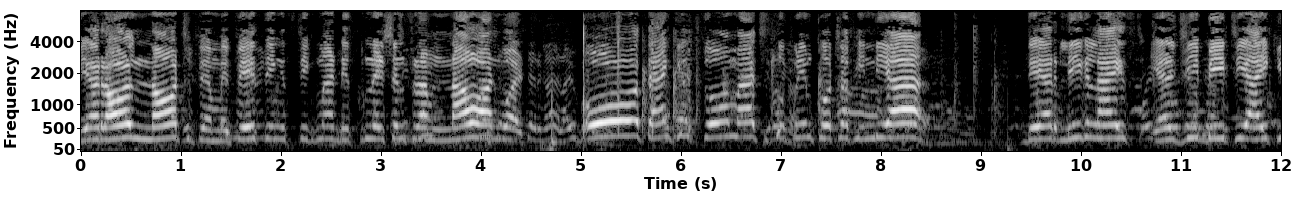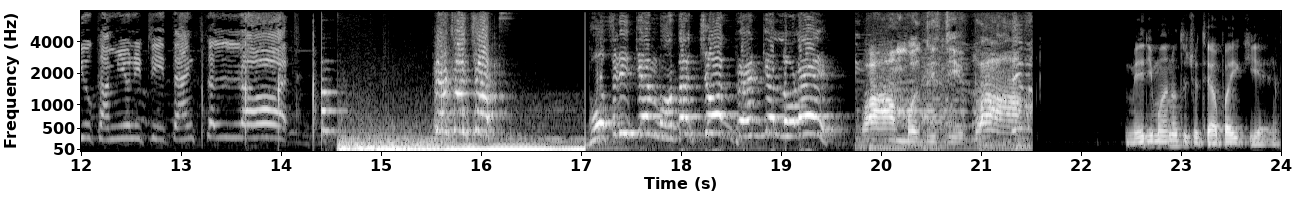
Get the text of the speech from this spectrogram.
We are all not facing stigma discrimination from now onward. Oh, thank you so much, Supreme Court of India. They are legalized LGBTIQ community. Thanks a lot. भोसड़ी के मादर चौथ बहन के लोड़े मेरी मानो तो जुत्यापा ही किया है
